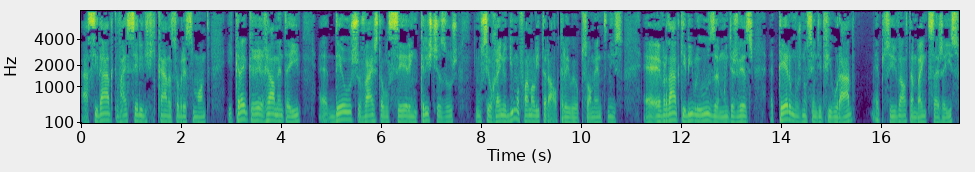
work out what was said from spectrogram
à cidade que vai ser edificada sobre esse monte. E creio que realmente aí eh, Deus vai estabelecer em Cristo Jesus o seu reino de uma forma literal, creio eu pessoalmente nisso. É, é verdade que a Bíblia usa muitas vezes eh, termos no sentido figurado, é possível também que seja isso,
